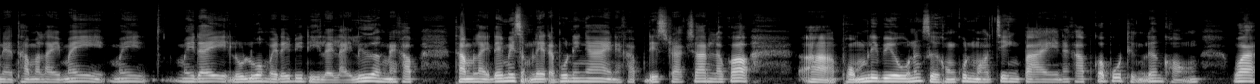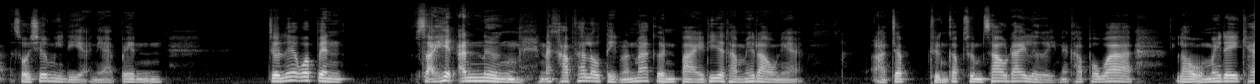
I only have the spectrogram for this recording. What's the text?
เนี่ยทำอะไรไม่ไม่ไม่ได้รู้ล่วงไปได้ด้วยดีหลาย ๆ เรื่องนะครับทำอะไรได้ไม่สำเร็จอะพูดง่ายๆนะครับ distraction แล้วก็ผมรีวิวหนังสือของคุณหมอจริงไปนะครับ ก็พูดถึงเรื่องของว่าโซเชียลมีเดียเนี่ยเป็น จะเรียกว่าเป็นสาเหตุอันหนึ่งนะครับ ถ้าเราติดมันมากเกินไปที่จะทำให้เราเนี่ยอาจจะถึงกับซึมเศร้าได้เลยนะครับ เพราะว่าเราไม่ได้แค่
